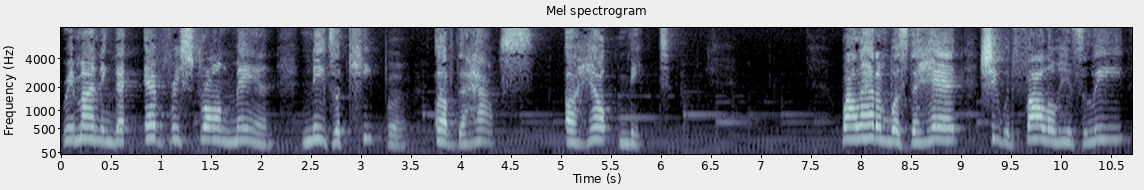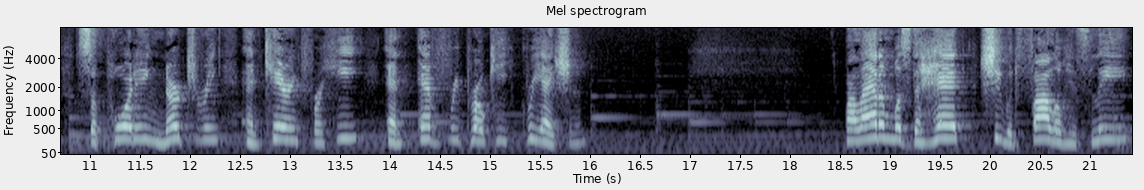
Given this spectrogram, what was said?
Reminding that every strong man needs a keeper of the house, a helpmeet. While Adam was the head, she would follow his lead, supporting, nurturing, and caring for he and every procreation. While Adam was the head, she would follow his lead,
